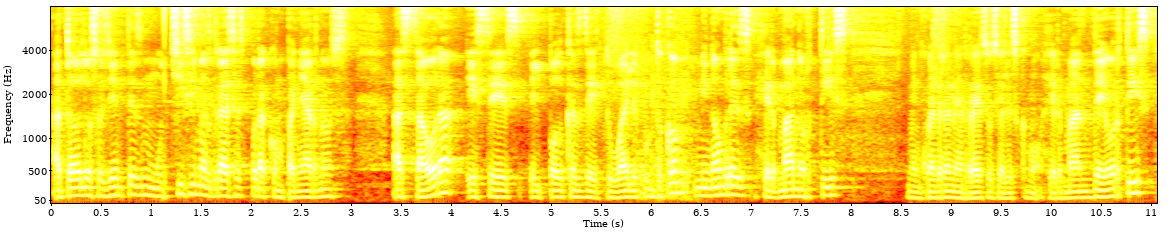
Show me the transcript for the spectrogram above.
A todos los oyentes, muchísimas gracias por acompañarnos hasta ahora. Este es el podcast de tubaile.com. Mi nombre es Germán Ortiz. Me encuentran en redes sociales como Germán de Ortiz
